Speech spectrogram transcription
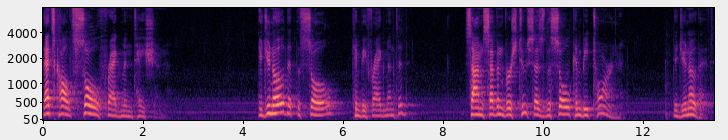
That's called soul fragmentation. Did you know that the soul can be fragmented? Psalm 7, verse 2 says the soul can be torn. Did you know that?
